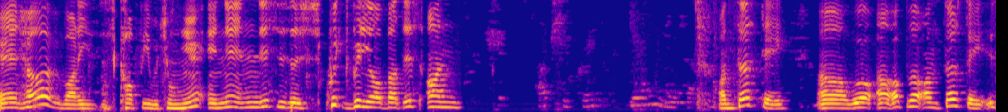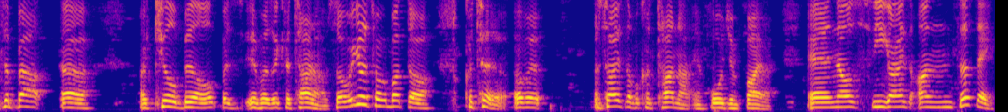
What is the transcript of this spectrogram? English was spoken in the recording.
And hello everybody, this is Coffee with Chung here, and then this is a quick video about this on on Thursday. Uh, we'll I'll upload on Thursday. It's about uh a Kill Bill, but it was a katana. So we're gonna talk about the katana of a the size of a katana in Forged in Fire, and I'll see you guys on Thursday.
